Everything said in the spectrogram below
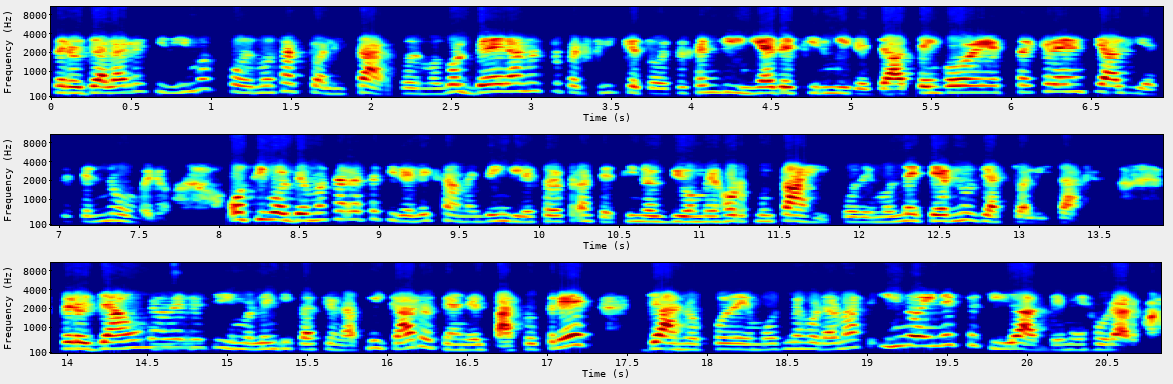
pero ya la recibimos, podemos actualizar, podemos volver a nuestro perfil, que todo esto es en línea, y decir, mire, ya tengo este credencial y este es el número. O si volvemos a repetir el examen de inglés o de francés y nos dio mejor puntaje, podemos meternos y actualizar pero ya una vez recibimos la invitación a aplicar, o sea, en el paso 3, ya no podemos mejorar más y no hay necesidad de mejorar más,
